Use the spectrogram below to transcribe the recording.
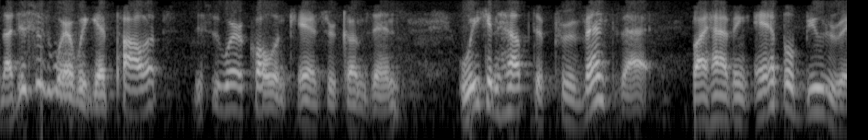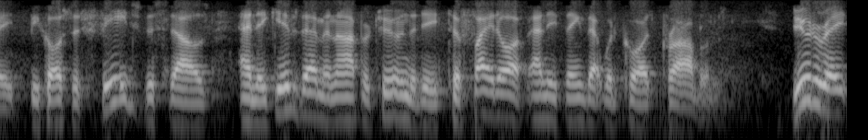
Now, this is where we get polyps. This is where colon cancer comes in. We can help to prevent that by having ample butyrate because it feeds the cells and it gives them an opportunity to fight off anything that would cause problems. Butyrate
